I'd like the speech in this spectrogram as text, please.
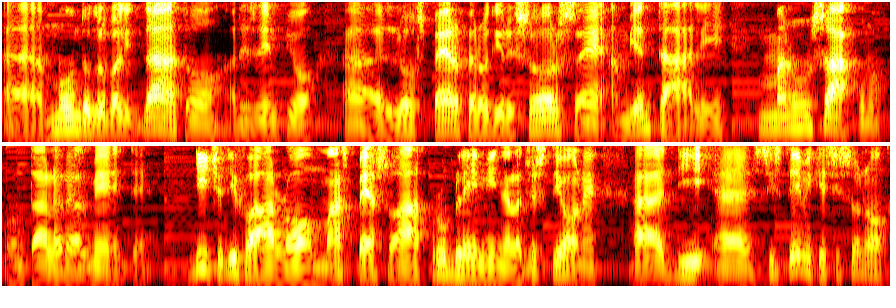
eh, mondo globalizzato, ad esempio eh, lo sperpero di risorse ambientali, ma non sa come affrontarle realmente. Dice di farlo, ma spesso ha problemi nella gestione eh, di eh, sistemi che si sono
